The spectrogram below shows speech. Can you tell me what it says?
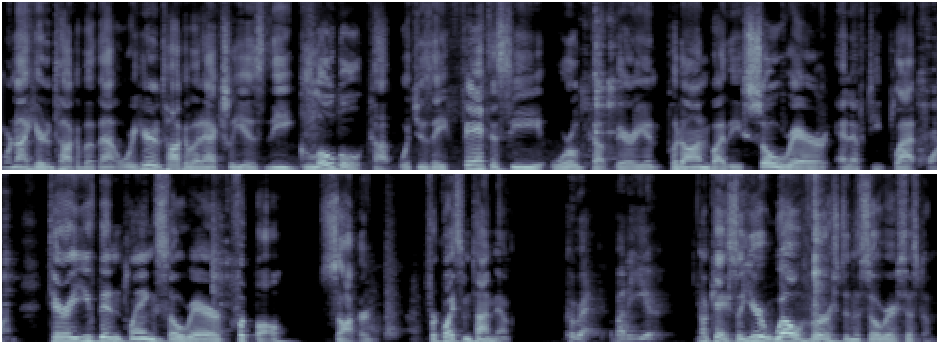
we're not here to talk about that. What we're here to talk about actually is the Global Cup, which is a fantasy World Cup variant put on by the Sorare NFT platform. Terry, you've been playing Sorare football, soccer, for quite some time now. Correct, about a year. Okay, so you're well versed in the Sorare system.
